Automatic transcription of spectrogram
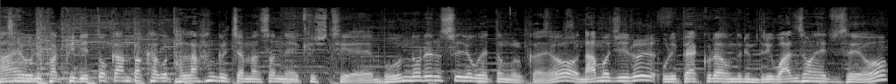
아유, 우리 박 PD 또 깜빡하고 달랑 한 글자만 썼네요, 큐시트에. 뭔 노래를 쓰려고 했던 걸까요? 나머지를 우리 백그라운드님들이 완성해 주세요.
